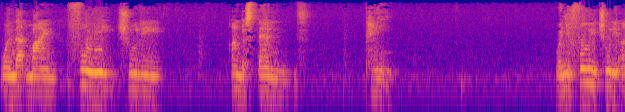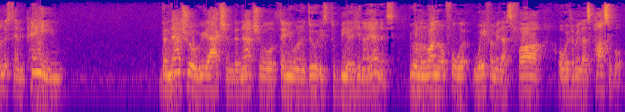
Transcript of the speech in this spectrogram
when that mind fully, truly understands pain. When you fully, truly understand pain, the natural reaction, the natural thing you want to do is to be a Hinayanist. You want to run off away from it as far away from it as possible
